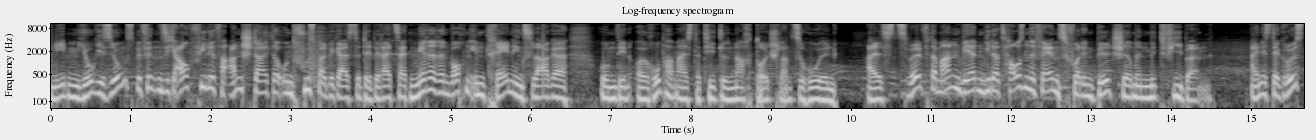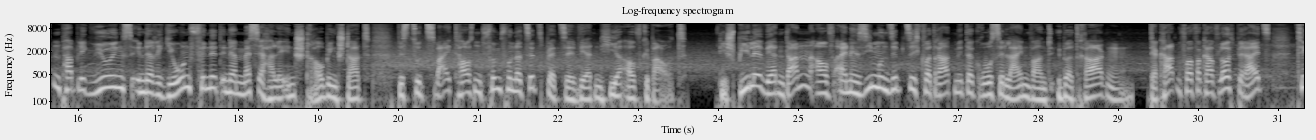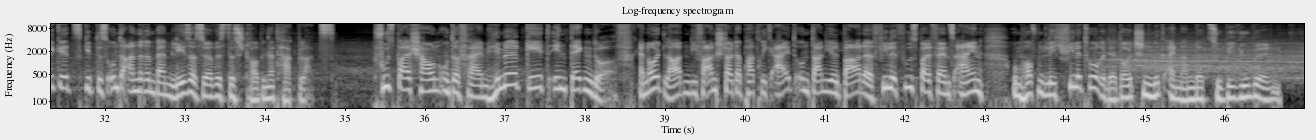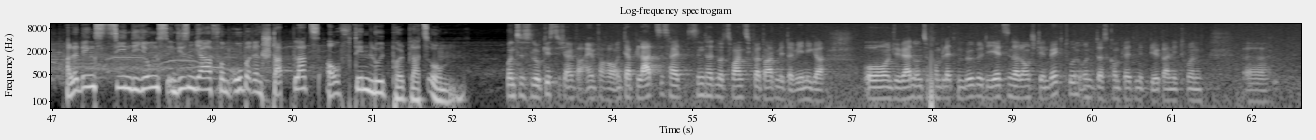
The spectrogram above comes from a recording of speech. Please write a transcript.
Neben Yogis Jungs befinden sich auch viele Veranstalter und Fußballbegeisterte bereits seit mehreren Wochen im Trainingslager, um den Europameistertitel nach Deutschland zu holen. Als zwölfter Mann werden wieder tausende Fans vor den Bildschirmen mitfiebern. Eines der größten Public Viewings in der Region findet in der Messehalle in Straubing statt. Bis zu 2500 Sitzplätze werden hier aufgebaut. Die Spiele werden dann auf eine 77 Quadratmeter große Leinwand übertragen. Der Kartenvorverkauf läuft bereits. Tickets gibt es unter anderem beim Leserservice des Straubinger Tagblatts. Fußball schauen unter freiem Himmel geht in Deggendorf. Erneut laden die Veranstalter Patrick Eid und Daniel Bader viele Fußballfans ein, um hoffentlich viele Tore der Deutschen miteinander zu bejubeln. Allerdings ziehen die Jungs in diesem Jahr vom oberen Stadtplatz auf den Luitpoldplatz um. Uns ist logistisch einfach einfacher und der Platz ist halt, sind halt nur 20 Quadratmeter weniger. Und wir werden unsere kompletten Möbel, die jetzt in der Lounge stehen, wegtun und das komplett mit Biergarnituren äh,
